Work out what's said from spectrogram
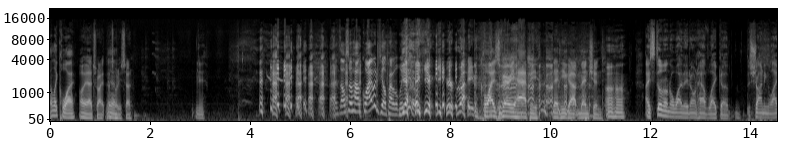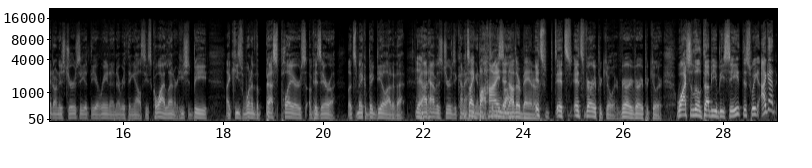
I like Kawhi. Oh yeah, that's right. That's Yeah. what he said. Yeah, That's also how Kawhi would feel probably yeah too. you're, you're right. Kawhi's very happy that he got mentioned. Uh-huh. I still don't know why they don't have like a shining light on his jersey at the arena and everything else. He's Kawhi Leonard. He should be like he's one of the best players of his era. Let's make a big deal out of that. Yeah. Not have his jersey kind of It's like behind another banner. It's it's it's very peculiar. Very very peculiar. Watch a little WBC this week. I got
